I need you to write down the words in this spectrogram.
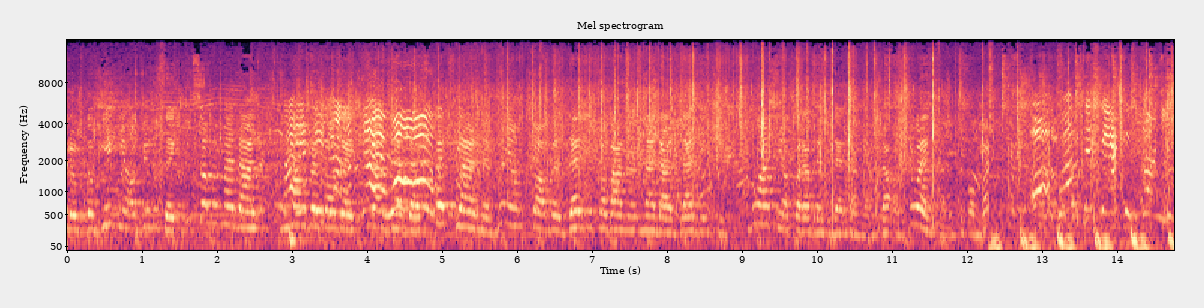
Już dobiegnie od wielu sektowy medal, może podejść i odebrać specjalny, wyjątkowy, dedykowany medal dla dzieci właśnie od pana prezydenta miasta bardzo O, chłopcy się jakiś goni.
